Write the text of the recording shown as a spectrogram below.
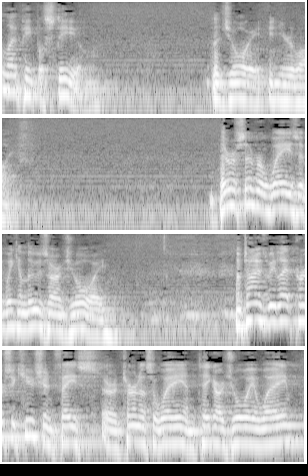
Don't let people steal the joy in your life. There are several ways that we can lose our joy. Sometimes we let persecution face or turn us away and take our joy away.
